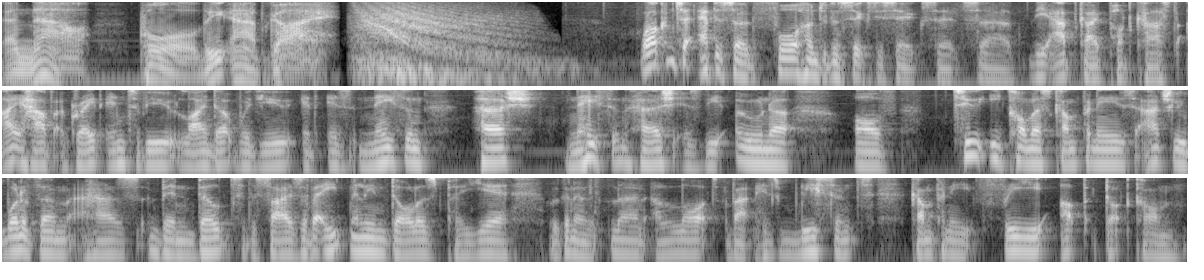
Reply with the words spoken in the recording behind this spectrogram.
And now, Paul, the App Guy. Welcome to episode 466. It's uh, the App Guy podcast. I have a great interview lined up with you. It is Nathan Hirsch. Nathan Hirsch is the owner of two e-commerce companies. Actually, one of them has been built to the size of $8 million per year. We're going to learn a lot about his recent company, freeeup.com.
